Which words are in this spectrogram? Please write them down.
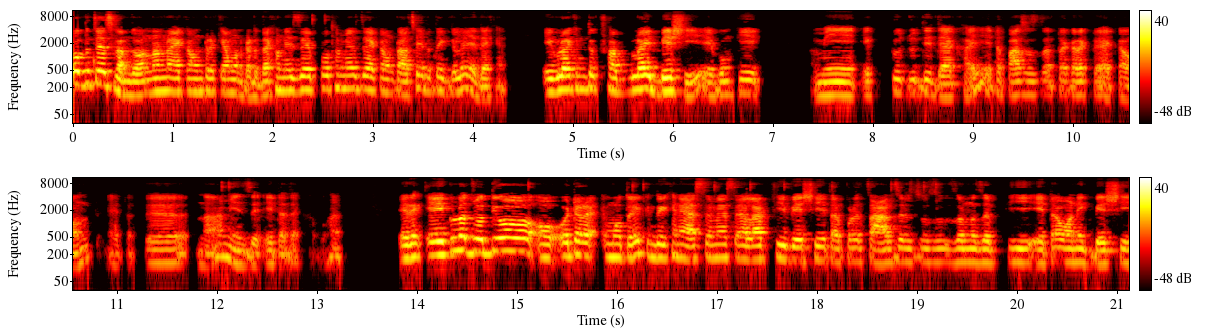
বলতে চাইছিলাম যে অন্যান্য অ্যাকাউন্টের কেমন কাটে। দেখুন, এই যে প্রথমে যে অ্যাকাউন্ট আছে, এটাতে গেলে দেখেন, এগুলা কিন্তু সবগুলাই বেশি এবং কি আমি একটু যদি দেখাই, এটা পাঁচ হাজার টাকার একটা অ্যাকাউন্ট এটাতে না, আমি যে এটা দেখাবো হ্যাঁ? এই এইগুলো যদিও ওইটার মতোই, কিন্তু এখানে S M S alert fee বেশি তারপরে চার্জের জন্য যে ফি এটাও অনেক বেশি।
